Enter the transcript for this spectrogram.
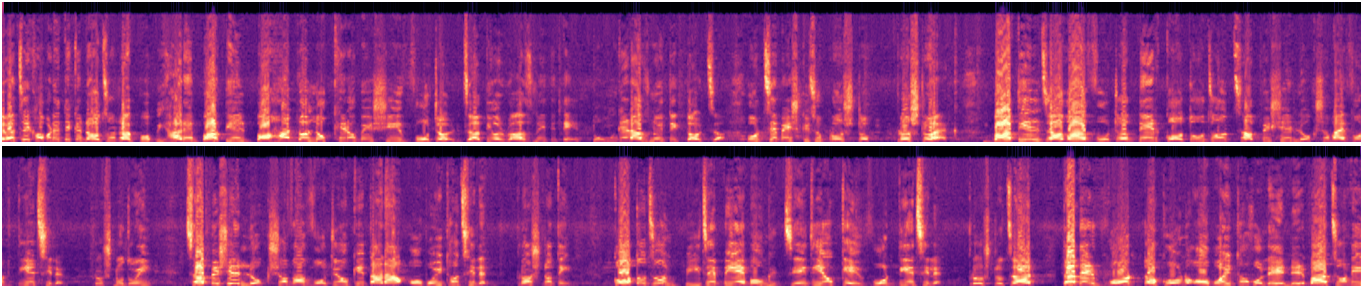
এবার যে খবরের দিকে নজর রাখব, বিহারে বাতিল বাহান্ন লক্ষেরও বেশি ভোটার জাতীয় রাজনীতিতে তুঙ্গে রাজনৈতিক চর্চা উঠছে বেশ কিছু প্রশ্ন প্রশ্ন এক, বাতিল যাওয়া ভোটারদের কতজন ছাব্বিশের লোকসভায় ভোট দিয়েছিলেন? প্রশ্ন দুই ছাব্বিশের লোকসভা ভোটেও কি তারা অবৈধ ছিলেন? প্রশ্ন তিন, কতজন বিজেপি এবং জেডিইউ কে ভোট দিয়েছিলেন? প্রশ্ন চার, তাদের ভোট তখন অবৈধ হলে নির্বাচনী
